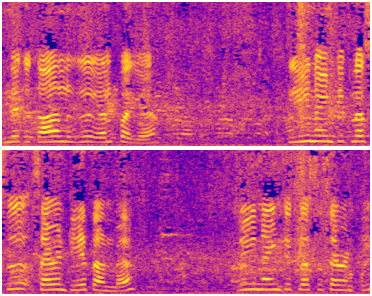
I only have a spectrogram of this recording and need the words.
ఇందಕ್ಕೆ ಕಾರ್ಲಿಗೆ ಹೆಲ್ಪ್ ಆಗಿ ತ್ರೀ ನೈಂಟಿ ಪ್ಲಸ್ ಸೆವೆಂಟಿ ಏತಂಬ ತ್ರೀ ನೈಂಟಿ ಪ್ಲಸ್ ಸೆವೆಂಟಿ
